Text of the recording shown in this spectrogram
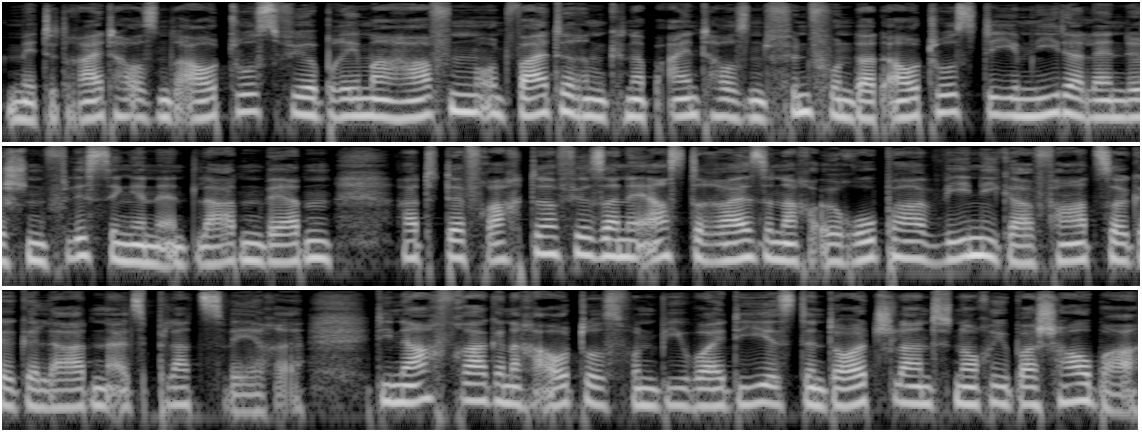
Mit 3000 Autos für Bremerhaven und weiteren knapp 1500 Autos, die im niederländischen Flissingen entladen werden, hat der Frachter für seine erste Reise nach Europa weniger Fahrzeuge geladen als Platz wäre. Die Nachfrage nach Autos von BYD ist in Deutschland noch überschaubar.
